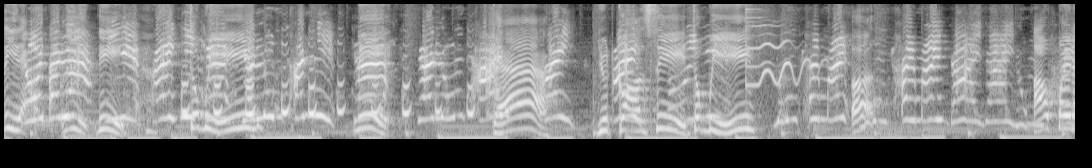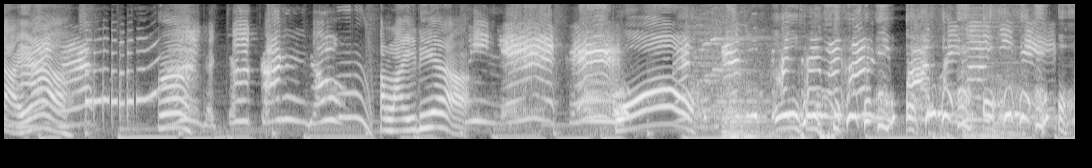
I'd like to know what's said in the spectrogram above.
นี่แน่โดนไปละนี่นี่ไอ้เจ้าหมีอย่าลุมฉันนี่นี่อย่าลุมฉันแกไอ้หยุดก่อนสิเจ้าหมีลุมใช่ไหมเออลุมใช่ไหมได้ได้ลุมเอาไปไหนอะใช่ เฮ้ยเดี๋ยวเจอกันเดี๋ยวอะไรเนี่ยนี่ไงแกโอ้แกลุมโอ้ฉันโหใช่ไหมฮะนี่ปาดไปเลยนี่ไงโอ้โห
